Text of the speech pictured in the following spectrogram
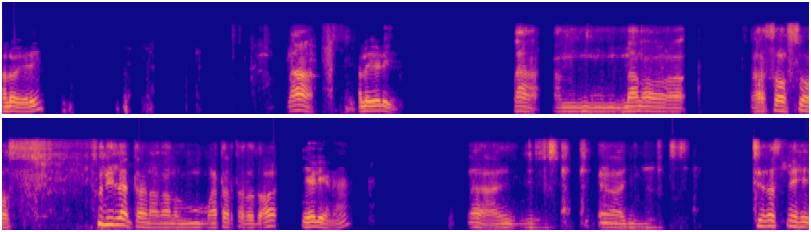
ಹಲೋ ಹೇಳಿ. ಹಾ. ಹಲೋ ಹೇಳಿ. ಹಾ ನಾನು ಸೊ ಸೊ ಸುನಿಲ್ ಅಂತ ಅಣ್ಣ ನಾನು ಮಾತಾಡ್ತಾ ಇರೋದು. ಹೇಳಿ ಅಣ್ಣ. ಆ, ಆ, ಜನಸ್ನೇಹಿ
